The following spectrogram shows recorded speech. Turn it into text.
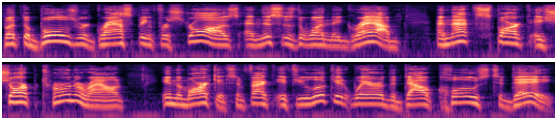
but the bulls were grasping for straws, and this is the one they grabbed. And that sparked a sharp turnaround in the markets. In fact, if you look at where the Dow closed today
